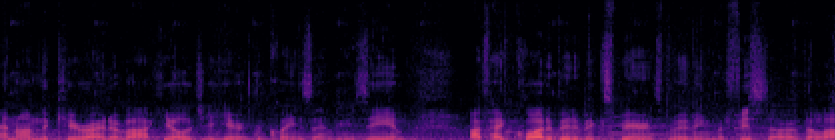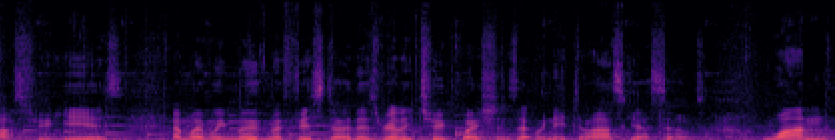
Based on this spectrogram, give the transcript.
and I'm the Curator of Archaeology here at the Queensland Museum. I've had quite a bit of experience moving Mephisto over the last few years and when we move Mephisto there's really two questions that we need to ask ourselves. One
